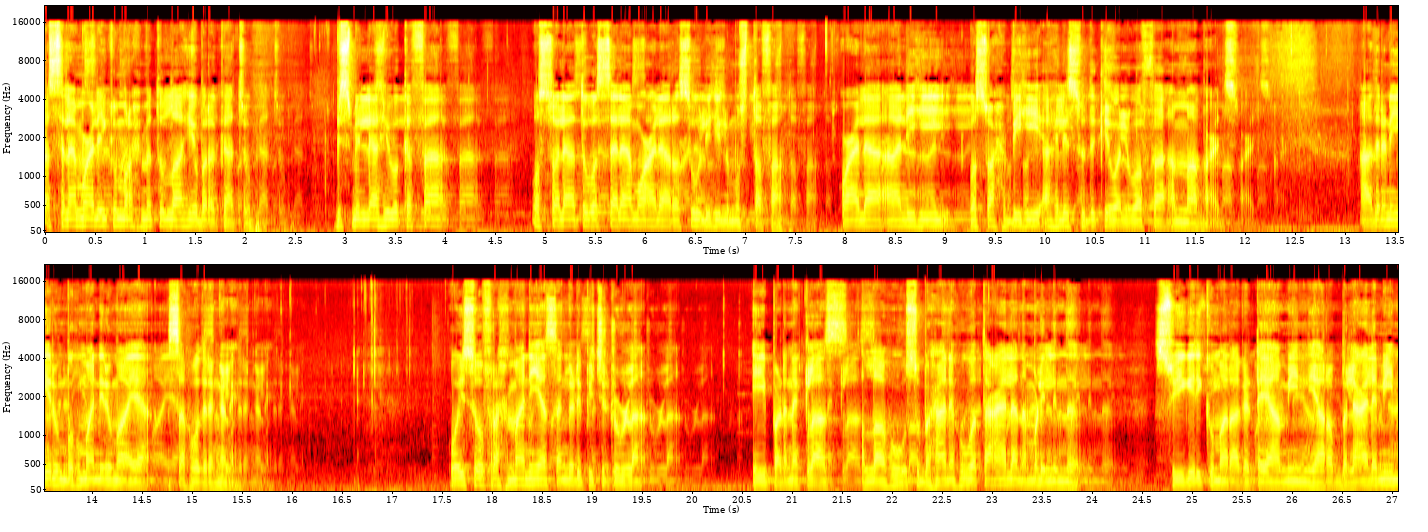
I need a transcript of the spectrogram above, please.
السلام عليكم ورحمة الله وبركاته بسم الله وكفى والصلاة والسلام على رسوله المصطفى وعلى آله وصحبه أهل الصدق والوفاء أما بعد ആദരണീയരും ബഹുമാന്യരുമായ സഹോദരങ്ങളെ വോയിസ് ഓഫ് റഹ്മാനിയ സംഘടിപ്പിച്ചിട്ടുള്ള ഈ പഠന ക്ലാസ് അള്ളാഹു സുബാനഹുവ തായാല നമ്മളിൽ നിന്ന് സ്വീകരിക്കുമാറാകട്ടെ ആമീൻ യാ റബ്ബൽ ആലമീൻ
